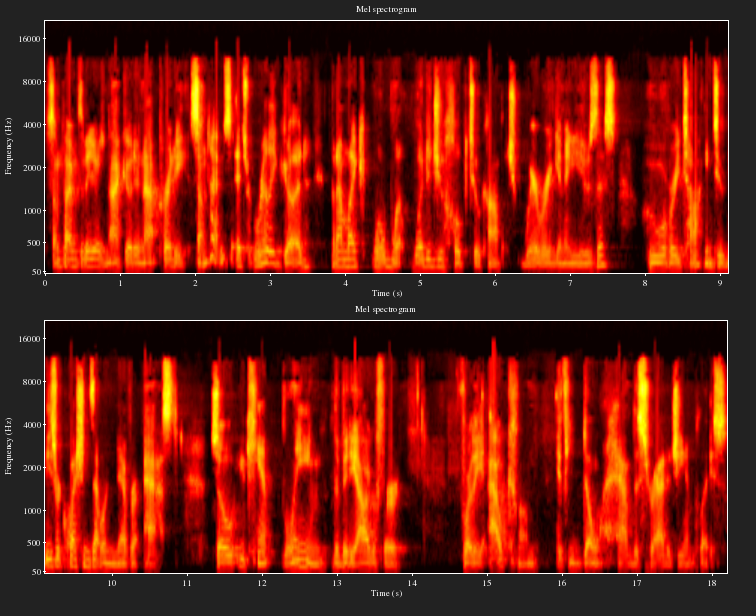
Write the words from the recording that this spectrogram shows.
Sometimes the video is not good and not pretty. Sometimes it's really good, but I'm like, well, what, what did you hope to accomplish? Where were you going to use this? Who were we talking to? These were questions that were never asked. So you can't blame the videographer for the outcome if you don't have the strategy in place.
